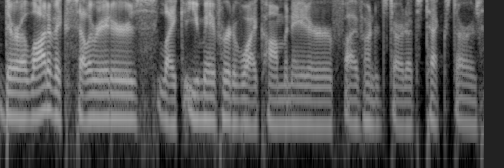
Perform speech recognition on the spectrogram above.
there are a lot of accelerators like you may have heard of Y Combinator, 500 Startups, TechStars,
